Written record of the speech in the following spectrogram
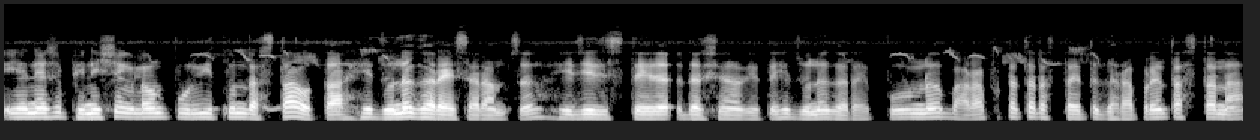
येण्याची फिनिशिंग लावून पूर्वी इथून रस्ता होता. हे जुनं घर आहे सर आमचं. हे जे दिसते दर्शनात येतं हे जुनं घर आहे. पूर्ण बारा फुटाचा रस्ता इथं घरापर्यंत असताना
